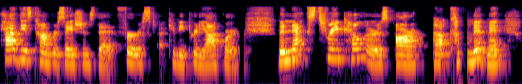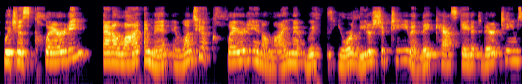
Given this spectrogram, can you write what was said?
have these conversations that first can be pretty awkward. The next three pillars are uh, commitment, which is clarity and alignment. And once you have clarity and alignment with your leadership team and they cascade it to their teams,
